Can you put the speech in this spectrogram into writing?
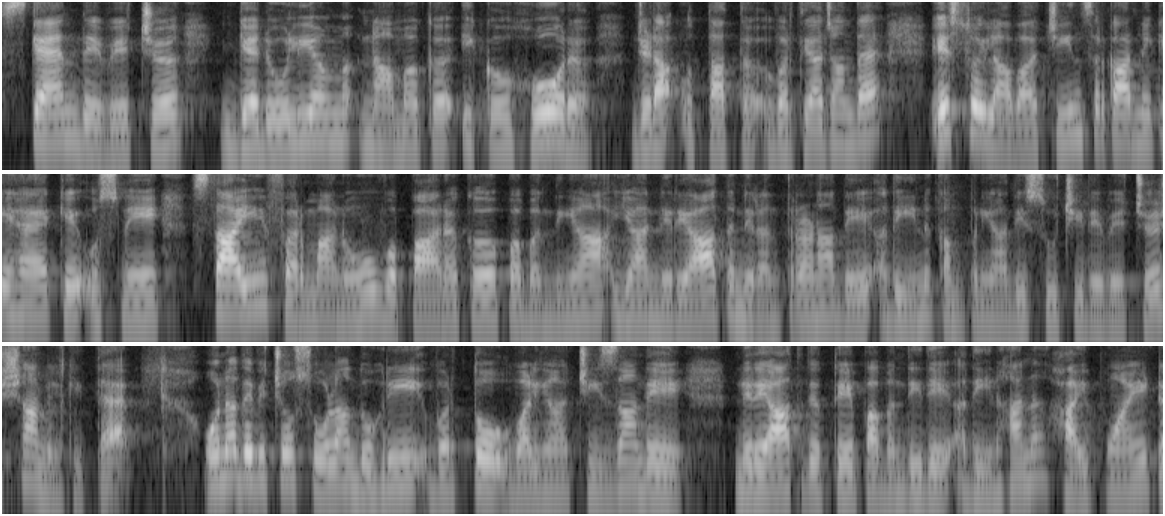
ਸਕੈਨ ਦੇ ਵਿੱਚ ਗੈਡੋਲੀਅਮ ਨਾਮਕ ਇੱਕ ਹੋਰ ਜਿਹੜਾ ਉਹ ਤੱਤ ਵਰਤਿਆ ਜਾਂਦਾ ਹੈ। ਇਸ ਤੋਂ ਇਲਾਵਾ ਚੀਨ ਸਰਕਾਰ ਨੇ ਕਿਹਾ ਹੈ ਕਿ ਉਸਨੇ 27 ਫਰਮਾਂ ਨੂੰ ਵਪਾਰਕ ਪਾਬੰਦੀਆਂ ਜਾਂ ਨਿਰਯਾਤ ਨਿਰੰਤਰਣਾਂ ਦੇ ਅਧੀਨ ਕੰਪਨੀਆਂ ਦੀ ਸੂਚੀ ਦੇ ਵਿੱਚ ਸ਼ਾਮਿਲ ਕੀਤਾ ਹੈ। ਉਹਨਾਂ ਦੇ ਵਿੱਚੋਂ 16 ਦੋਹਰੀ ਵਰਤੋਂ ਵਾਲੀਆਂ ਚੀਜ਼ਾਂ ਦੇ ਨਿਰਯਾਤ ਦੇ ਉੱਤੇ ਪਾਬੰਦੀ ਦੇ ਅਧੀਨ ਹਨ। ਹਾਈ ਪੁਆਇੰਟ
